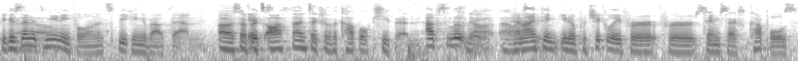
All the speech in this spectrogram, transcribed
because then it's meaningful and it's speaking about them. Oh, so if it's, authentic to the couple, keep it. Absolutely. Not- oh, and I see. think, you know, particularly for, for same sex couples,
